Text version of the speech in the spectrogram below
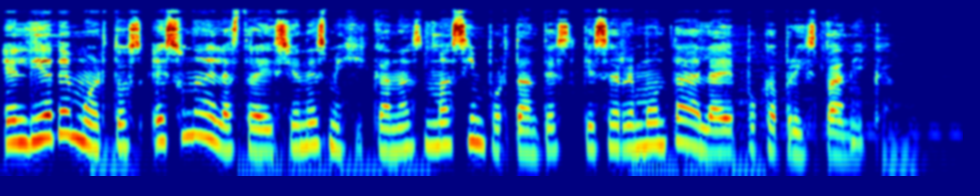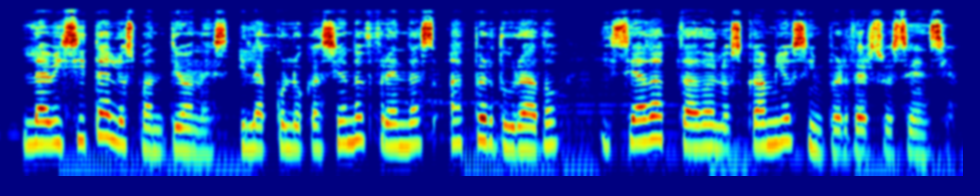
El Día de Muertos es una de las tradiciones mexicanas más importantes que se remonta a la época prehispánica. La visita a los panteones y la colocación de ofrendas ha perdurado y se ha adaptado a los cambios sin perder su esencia.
